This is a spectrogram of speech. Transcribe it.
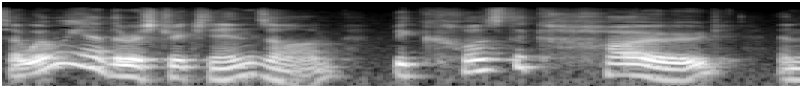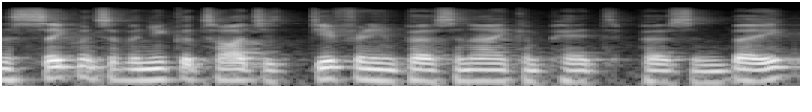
So when we add the restriction enzyme, because the code and the sequence of the nucleotides is different in person A compared to person B,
